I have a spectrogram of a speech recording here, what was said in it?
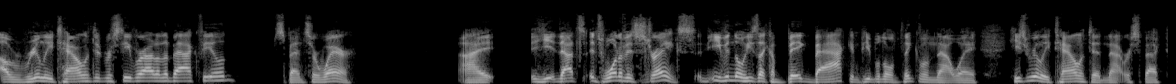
a really talented receiver out of the backfield, Spencer Ware. I he that's it's one of his strengths. Even though he's like a big back and people don't think of him that way, he's really talented in that respect.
